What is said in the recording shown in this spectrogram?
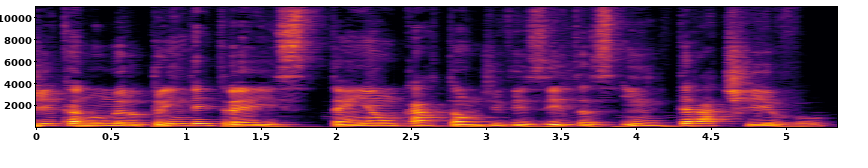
Dica número 33: tenha um cartão de visitas interativo.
